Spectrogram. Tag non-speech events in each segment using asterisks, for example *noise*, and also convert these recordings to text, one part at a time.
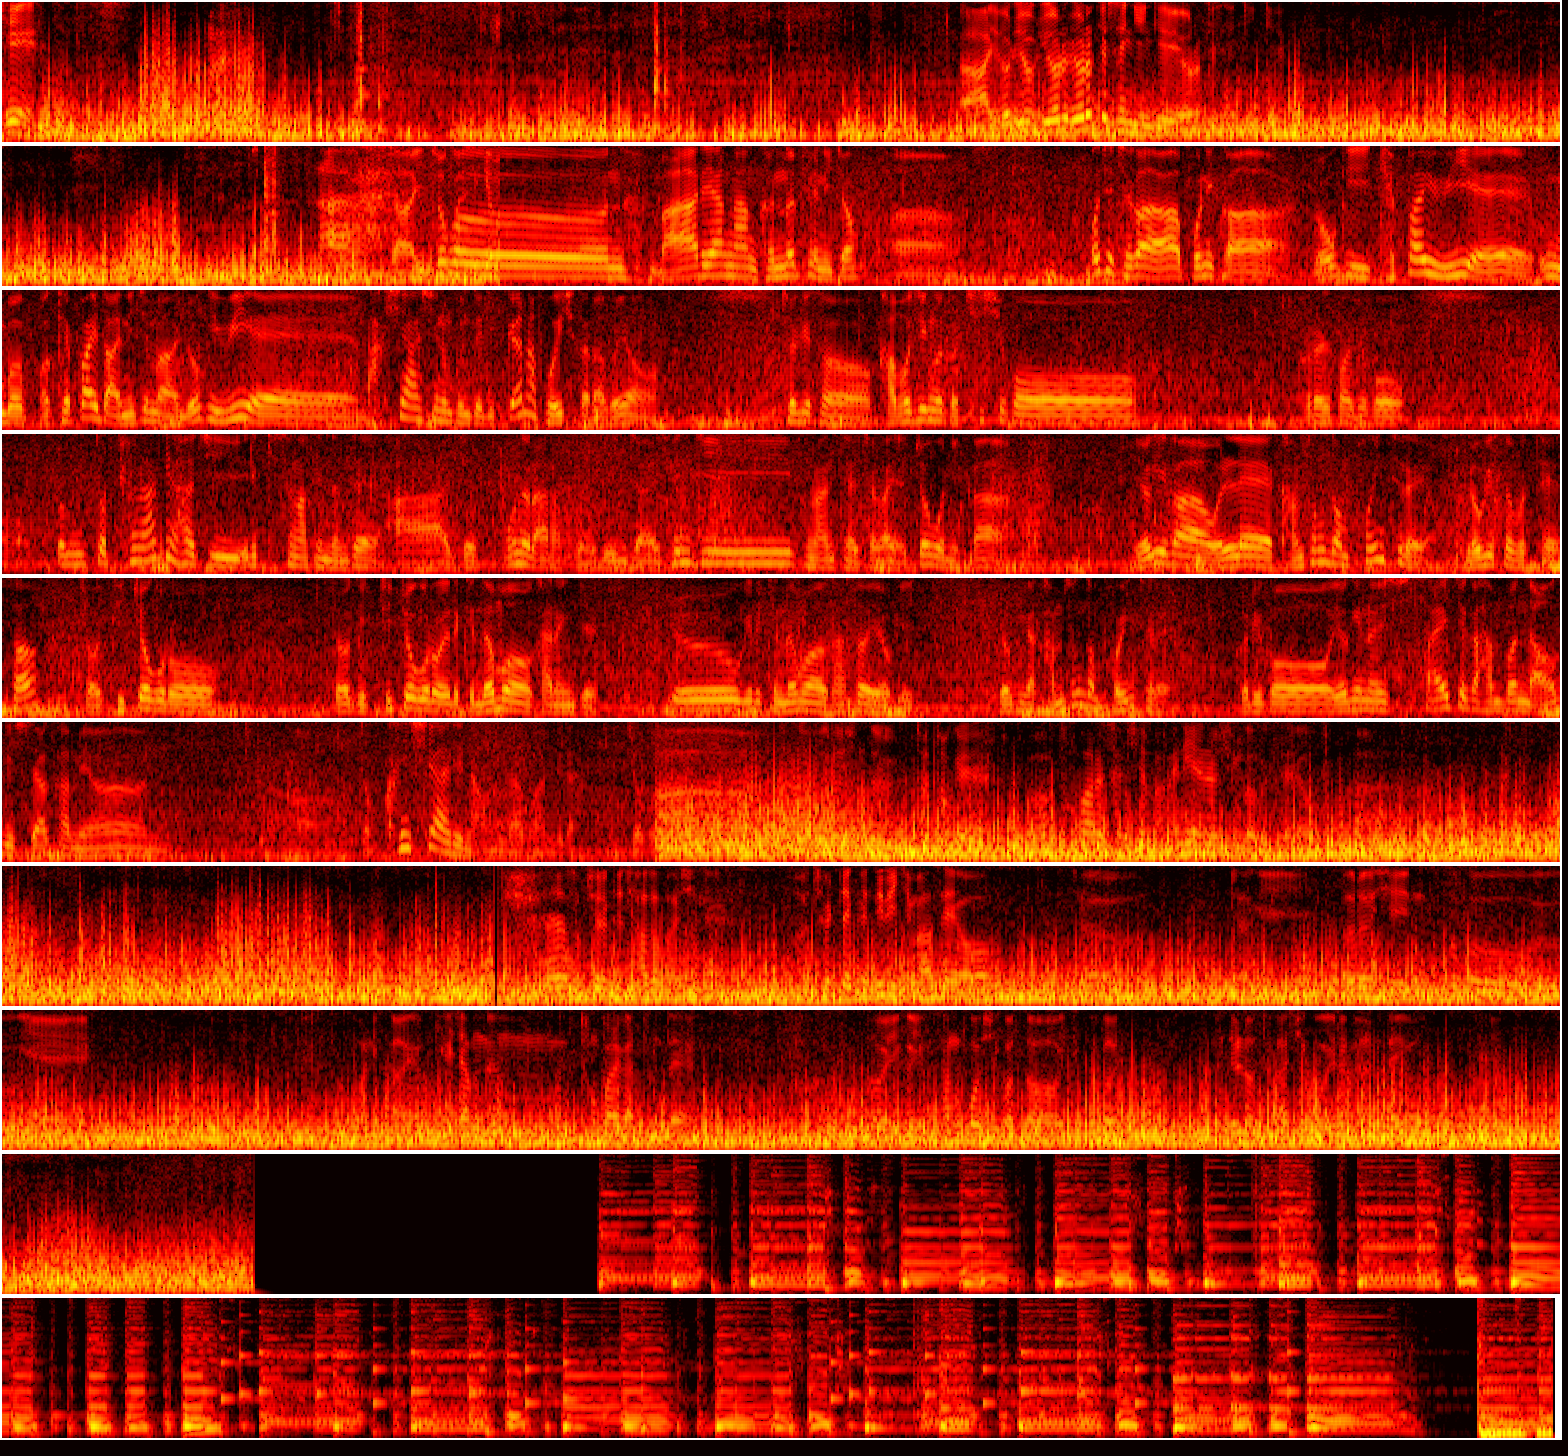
개. 아, 요, 요, 요, 요렇게 생긴 개, 요렇게 생긴 개. 아, 자, 이쪽은 마량항 건너편이죠. 아, 어제 제가 보니까 여기 갯바위 위에, 뭐 갯바위도 아니지만 여기 위에 낚시하시는 분들이 꽤나 보이시더라고요. 저기서 갑오징어도 치시고, 그래가지고, 어, 좀더 편하게 하지 이렇게 생각했는데 아 이제 오늘 알았어요. 여기 이제 현지 분한테 제가 여쭤보니까 여기가 원래 감성돔 포인트래요. 여기서부터 해서 저 뒤쪽으로 저기 뒤쪽으로 이렇게 넘어가는 길 쭉 이렇게 넘어가서 여기 여기가 감성돔 포인트래요. 그리고 여기는 시- 사이즈가 한번 나오기 시작하면 어, 좀큰 씨알이 나온다고 합니다. 이쪽은. 아, 저기 어르신들 저쪽에 어, 통발을 설치 많이 해놓으신 것 같아요. 아. 계속 저렇게 작업하시네. 어, 절대 건드리지 마세요. 깃발 같은데 어, 또 이거 영상 보시고 또 그거 건들러 들어가시고 이러면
